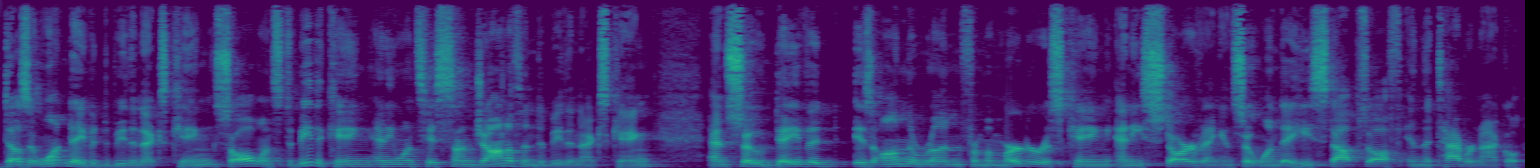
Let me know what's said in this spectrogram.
doesn't want David to be the next king. Saul wants to be the king, and he wants his son Jonathan to be the next king. And so David is on the run from a murderous king and he's starving. And so one day he stops off in the tabernacle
